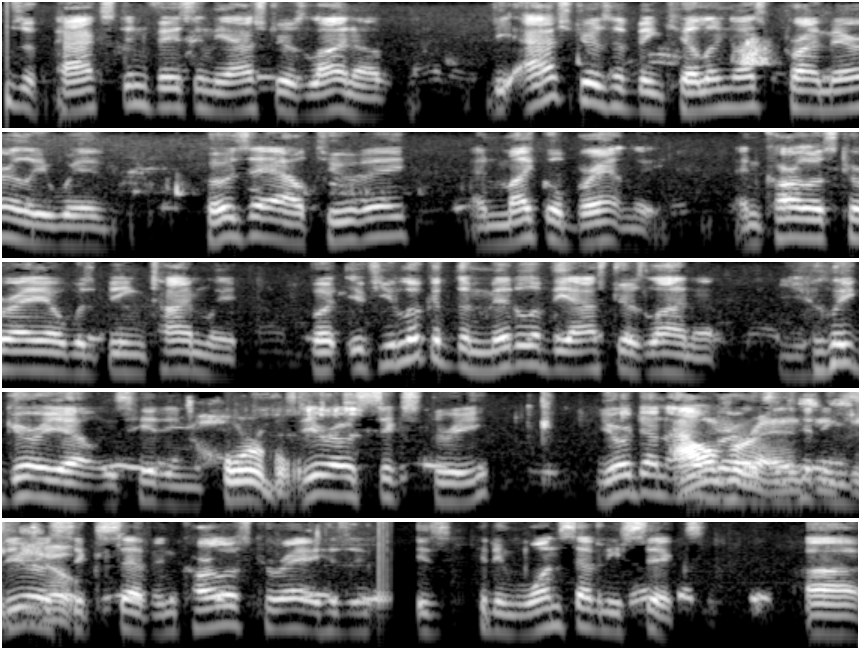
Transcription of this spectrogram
terms of Paxton facing the Astros lineup, the Astros have been killing us primarily with Jose Altuve and Michael Brantley, and Carlos Correa was being timely. But if you look at the middle of the Astros lineup, Yuli Gurriel is hitting It's horrible. 063. Yordan Alvarez, Alvarez is hitting is a joke. 067. Carlos Correa is, is hitting 176. Uh,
